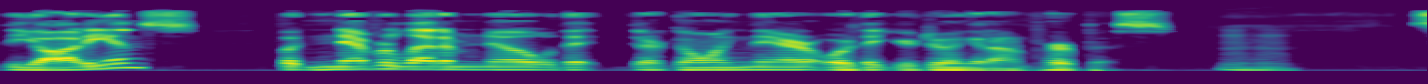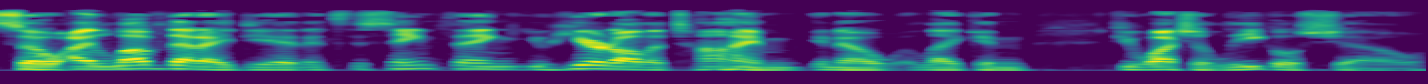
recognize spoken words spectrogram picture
the audience, but never let them know that they're going there or that you're doing it on purpose. Mm-hmm. So I love that idea. And it's the same thing. You hear it all the time, you know, like in, if you watch a legal show,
